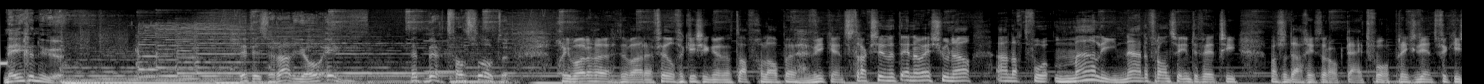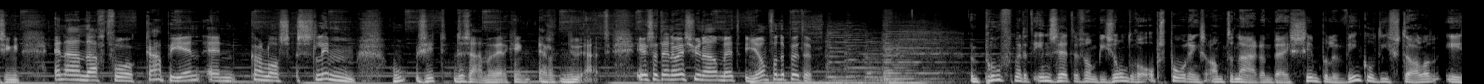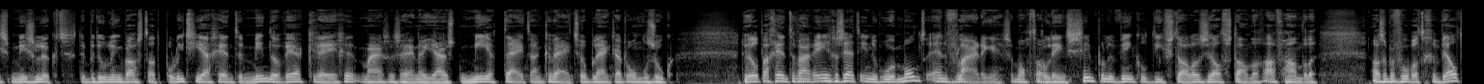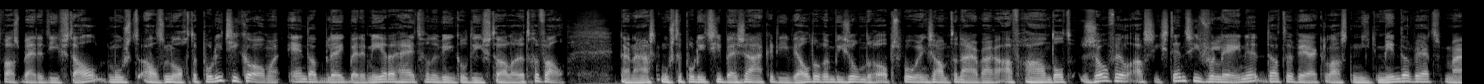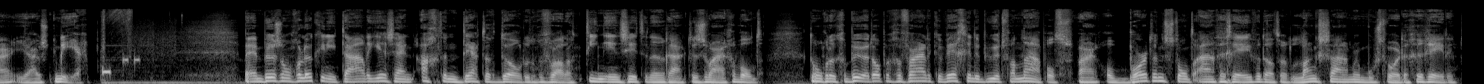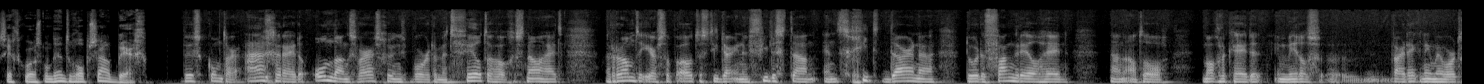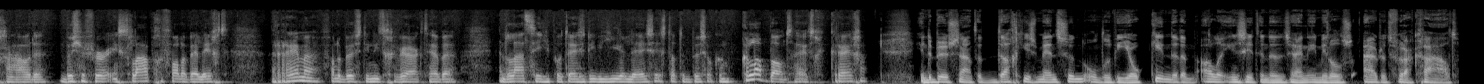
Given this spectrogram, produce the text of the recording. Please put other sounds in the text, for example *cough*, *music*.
9 uur. Dit is Radio 1. Het Bert van Sloten. Goedemorgen. Er waren veel verkiezingen het afgelopen weekend. Straks in het NOS-journaal aandacht voor Mali. Na de Franse interventie was er daar gisteren ook tijd voor presidentsverkiezingen. En aandacht voor KPN en Carlos Slim. Hoe ziet de samenwerking er nu uit? Eerst het NOS-journaal met Jan van der Putten. Een proef met het inzetten van bijzondere opsporingsambtenaren bij simpele winkeldiefstallen is mislukt. De bedoeling was dat politieagenten minder werk kregen, maar ze zijn er juist meer tijd aan kwijt, zo blijkt uit onderzoek. De hulpagenten waren ingezet in Roermond en Vlaardingen. Ze mochten alleen simpele winkeldiefstallen zelfstandig afhandelen. Als er bijvoorbeeld geweld was bij de diefstal, moest alsnog de politie komen. En dat bleek bij de meerderheid van de winkeldiefstallen het geval. Daarnaast moest de politie bij zaken die wel door een bijzondere opsporingsambtenaar waren afgehandeld, zoveel assistentie verlenen dat de werklast niet minder werd, maar juist meer. Bij een busongeluk in Italië zijn 38 doden gevallen. 10 inzittenden raakten zwaar gewond. Het ongeluk gebeurde op een gevaarlijke weg in de buurt van Napels... waar op borden stond aangegeven dat er langzamer moest worden gereden... zegt correspondent Rob Zoutberg bus komt daar aangereden, ondanks waarschuwingsborden met veel te hoge snelheid. Ramt eerst op auto's die daar in een file staan en schiet daarna door de vangrail heen. Na een aantal mogelijkheden inmiddels uh, waar rekening mee wordt gehouden. Buschauffeur in slaap gevallen wellicht. Remmen van de bus die niet gewerkt hebben. En de laatste hypothese die we hier lezen... is dat de bus ook een klapband heeft gekregen. In de bus zaten dagjes mensen, onder wie ook kinderen. Alle inzittenden zijn inmiddels uit het wrak gehaald.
